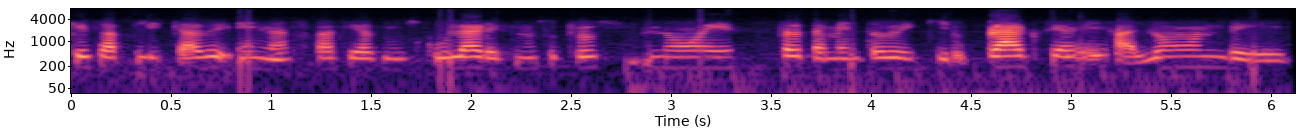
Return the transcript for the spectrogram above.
que se aplica en las fascias musculares. Nosotros no es tratamiento de quiropraxia, de jalón, de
